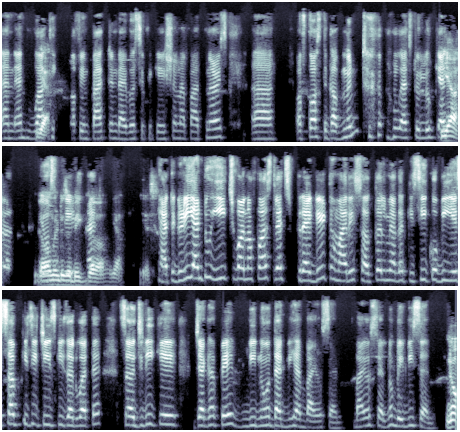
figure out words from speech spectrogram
and and who are Yeah. thinking of impact and diversification are partners uh, of course the government who has to look at Yeah. uh, government is a big yeah yes category and to each one of us let's spread it हमारे सर्कल में अगर किसी को भी ये सब किसी चीज की जरूरत है सर्जरी के जगह पे we know that we have biocell biocell no baby cell no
